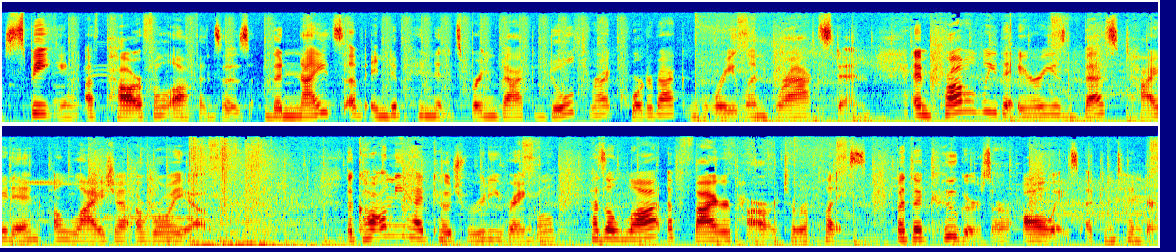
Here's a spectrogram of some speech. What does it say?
Speaking of powerful offenses, the Knights of Independence bring back dual threat quarterback Braylon Braxton and probably the area's best tight end Elijah Arroyo. The Colony head coach Rudy Rangel has a lot of firepower to replace, but the Cougars are always a contender.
